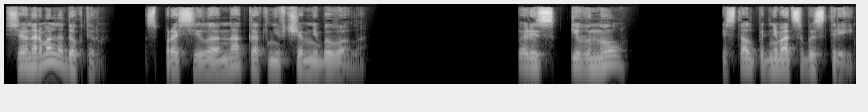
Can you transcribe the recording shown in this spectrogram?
«Все нормально, доктор?» спросила она, как ни в чем не бывало. Феррис кивнул и стал подниматься быстрее.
